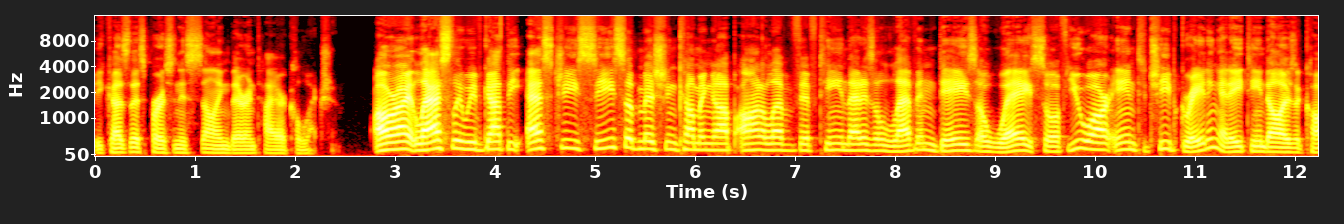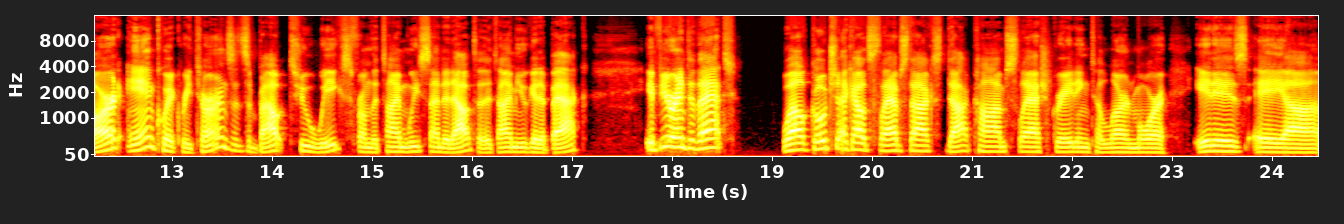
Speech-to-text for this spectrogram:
because this person is selling their entire collection. All right. Lastly, we've got the SGC submission coming up on 11:15. That is 11 days away. So if you are into cheap grading at $18 a card and quick returns, it's about two weeks from the time we send it out to the time you get it back. If you're into that, well, go check out slabstocks.com/grading to learn more. It is a uh,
